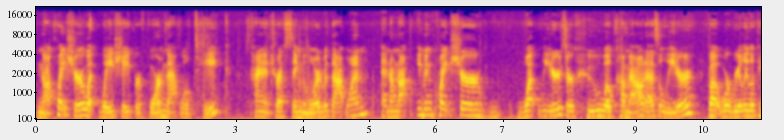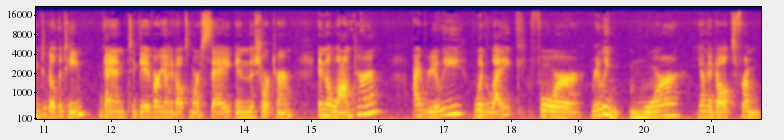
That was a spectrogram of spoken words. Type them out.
Not quite sure what way, shape, or form that will take. Kind of trusting the Lord with that one. And I'm not even quite sure what leaders or who will come out as a leader, but we're really looking to build a team Okay. and to give our young adults more say in the short term. In the long term, I really would like for really more young adults from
